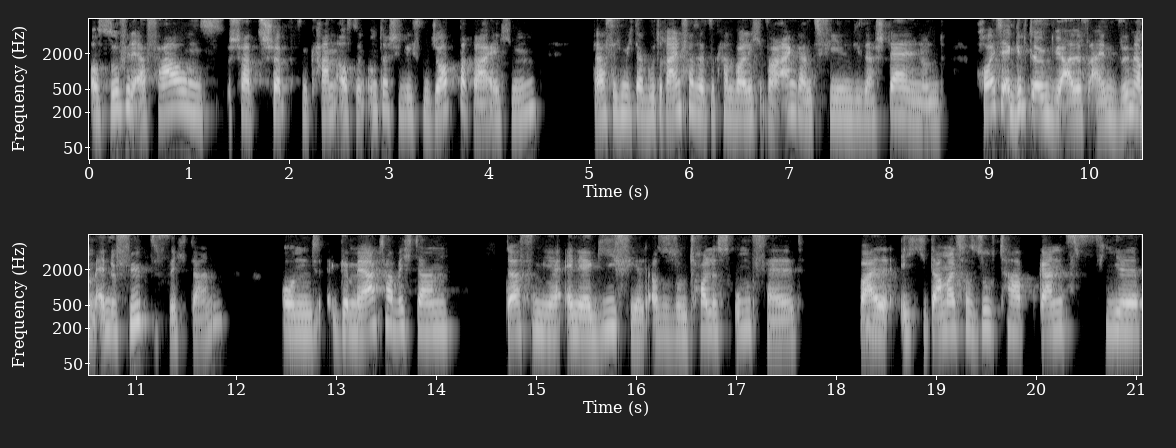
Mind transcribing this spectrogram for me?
aus so viel Erfahrungsschatz schöpfen kann, aus den unterschiedlichsten Jobbereichen, dass ich mich da gut reinversetzen kann, weil ich war an ganz vielen dieser Stellen. Und heute ergibt irgendwie alles einen Sinn, am Ende fügt es sich dann. Und gemerkt habe ich dann, dass mir Energie fehlt, also so ein tolles Umfeld weil ich damals versucht habe, ganz viel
